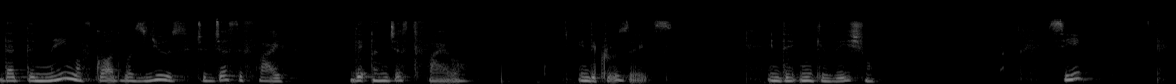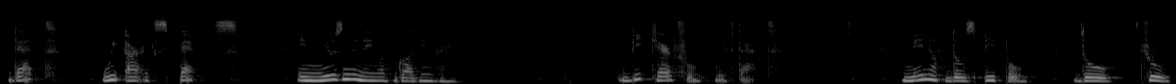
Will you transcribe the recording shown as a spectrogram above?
that the name of God was used to justify the unjustifiable in the Crusades, in the Inquisition. See that we are experts in using the name of God in vain. Be careful with that. Many of those people, though true,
